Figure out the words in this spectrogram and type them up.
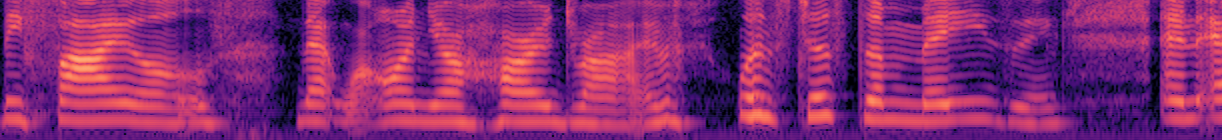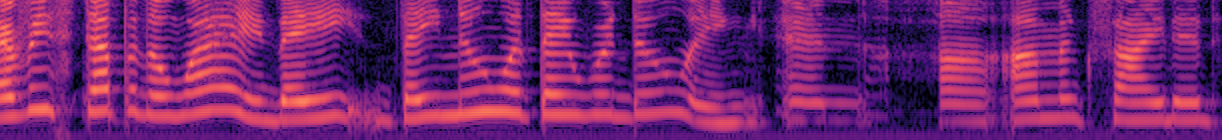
the files that were on your hard drive was just amazing. And every step of the way they they knew what they were doing. And uh, i'm excited.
